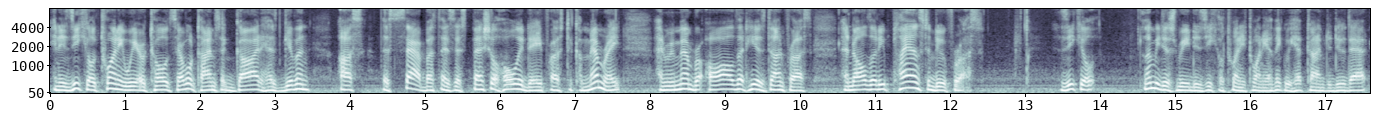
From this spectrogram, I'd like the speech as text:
In Ezekiel 20, we are told several times that God has given us the Sabbath as a special holy day for us to commemorate and remember all that He has done for us and all that He plans to do for us. Ezekiel, let me just read Ezekiel 20:20. 20. I think we have time to do that.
